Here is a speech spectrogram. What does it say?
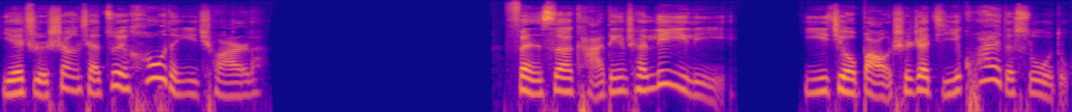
也只剩下最后的一圈了。粉色卡丁车丽丽依旧保持着极快的速度，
